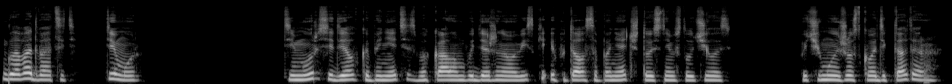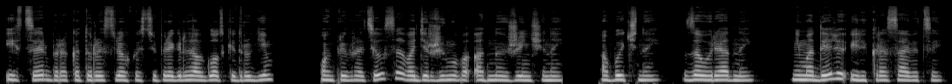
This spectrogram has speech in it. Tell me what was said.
Глава 20. Тимур. Тимур сидел в кабинете с бокалом выдержанного виски и пытался понять, что с ним случилось. Почему из жесткого диктатора, из Цербера, который с легкостью перегрызал глотки другим, он превратился в одержимого одной женщиной, обычной, заурядной, не моделью или красавицей.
